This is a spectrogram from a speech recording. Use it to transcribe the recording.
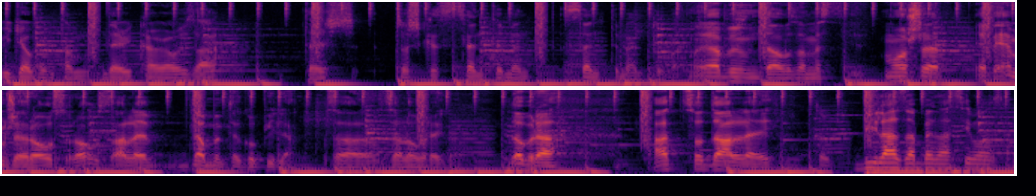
Widziałbym tam Derricka Rose'a, też troszkę sentyment, sentymentu. No ja bym dał zamiast... Może... Ja wiem, że Rose, Rose, ale dałbym tego Billa za, za Laurego. Dobra, a co dalej? To Billa za Bena Simonsa.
